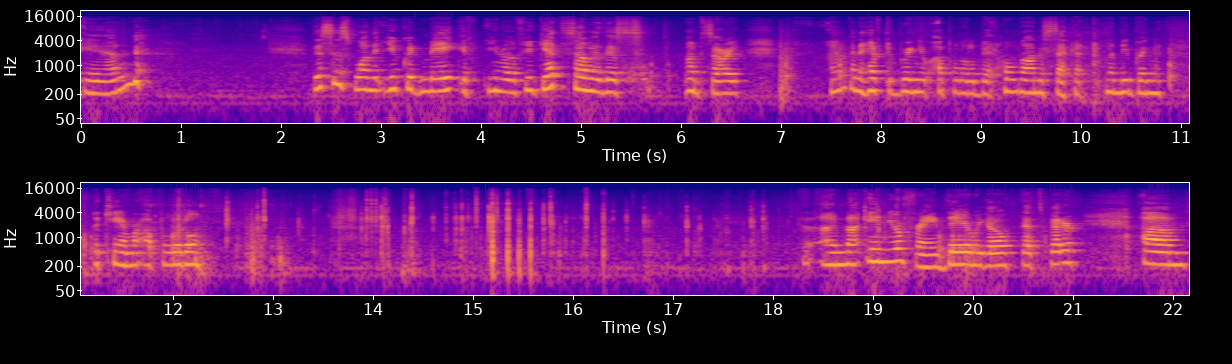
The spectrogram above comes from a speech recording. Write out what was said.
And this is one that you could make if, you know, if you get some of this, I'm sorry, I'm going to have to bring you up a little bit. Hold on a second. Let me bring the camera up a little. I'm not in your frame. There we go. That's better. Um,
